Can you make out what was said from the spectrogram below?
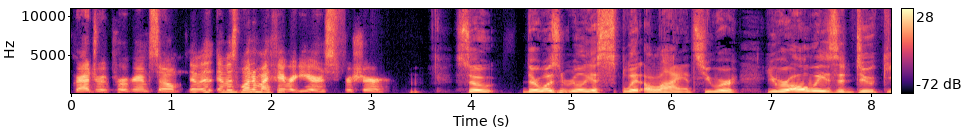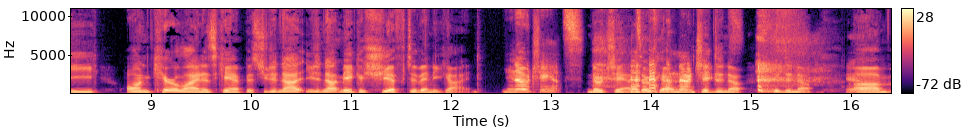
graduate program. So it was it was one of my favorite years for sure. So there wasn't really a split alliance. You were you were always a Dookie on Carolina's campus. You did not you did not make a shift of any kind. No chance. No chance. Okay. no chance. Good to know. Good to know. Yeah. Um,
